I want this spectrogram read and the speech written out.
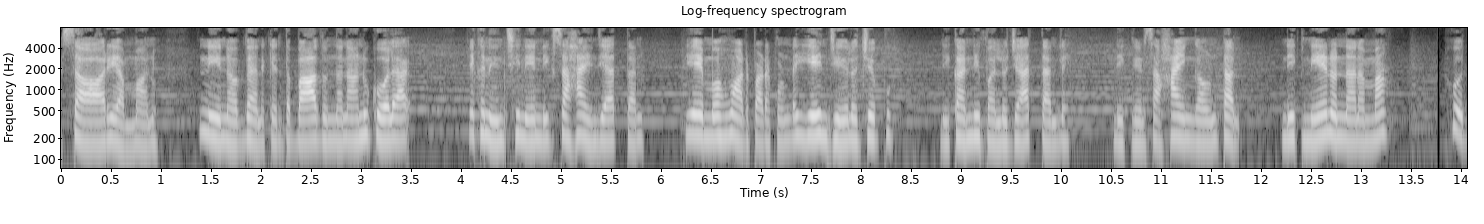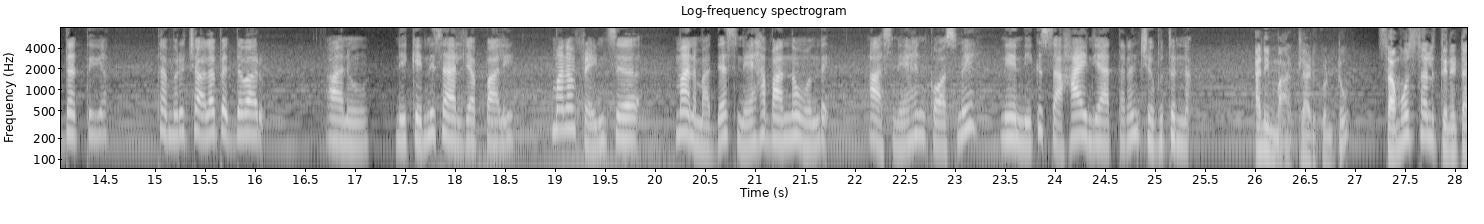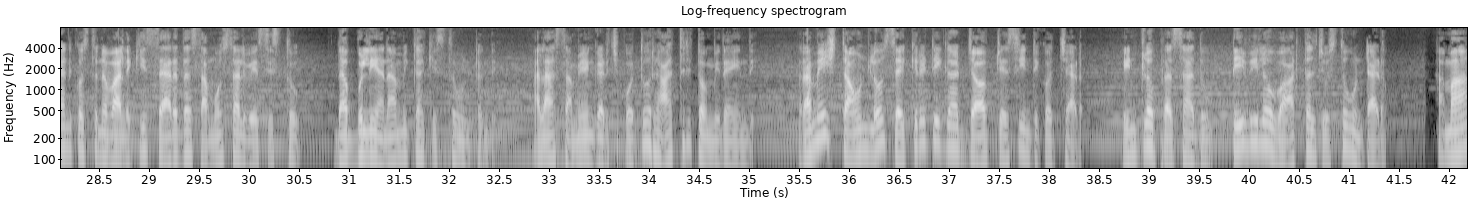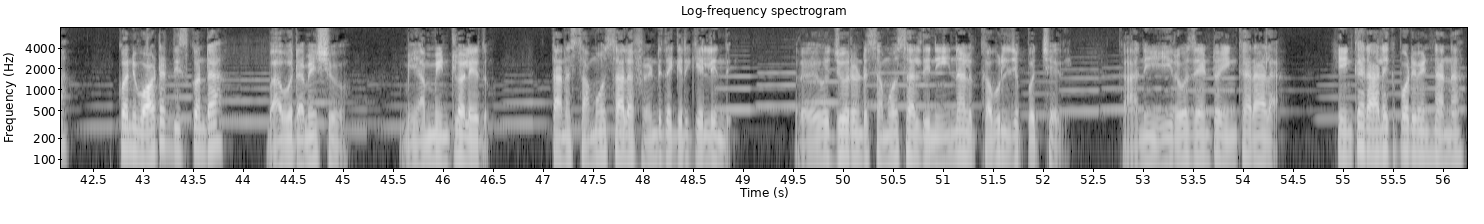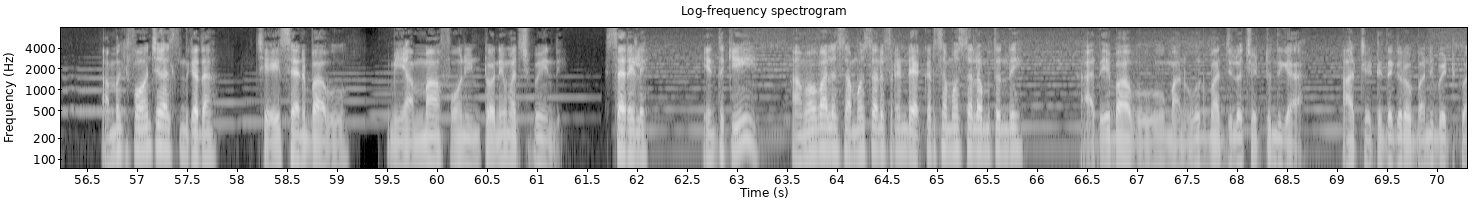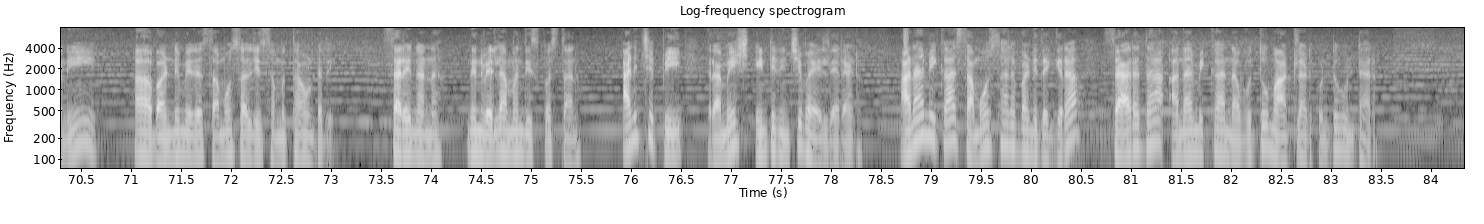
సారీ అమ్మాను నీ నవ్వానికి బాధ ఉందని అనుకోలే. ఇక నుంచి నేను నీకు సహాయం చేస్తాను. ఏ మొహం ఆటపడకుండా ఏం చేయాలో చెప్పు. నీకు అన్ని పనులు చేస్తానులే. నీకు నేను సహాయంగా ఉంటాను. నీకు నేనున్నానమ్మా. వద్దత్తయ్య తమరు చాలా పెద్దవారు. అను నీకెన్నిసార్లు చెప్పాలి? మనం ఫ్రెండ్స్ మన మధ్య స్నేహబంధం ఉంది. ఆ స్నేహం కోసమే నేను నీకు సహాయం చేస్తానని చెబుతున్నా. అని మాట్లాడుకుంటూ సమోసాలు తినటానికొస్తున్న వాళ్ళకి శారద సమోసాలు వేసిస్తూ డబ్బుల్ని అనామికాకిస్తూ ఉంటుంది. అలా సమయం గడిచిపోతూ రాత్రి తొమ్మిదయింది. రమేష్ టౌన్లో సెక్యూరిటీ గార్డ్ జాబ్ చేసి ఇంటికొచ్చాడు. ఇంట్లో ప్రసాదు టీవీలో వార్తలు చూస్తూ ఉంటాడు. అమ్మా కొన్ని వాటర్ తీసుకొనరా. బాబు రమేషు మీ అమ్మ ఇంట్లో లేదు. తన సమోసాల ఫ్రెండ్ దగ్గరికి వెళ్ళింది. రోజు రెండు సమోసాలు తిని నాలుగు కబుర్లు చెప్పొచ్చేది. కానీ ఈ రోజేంటో ఇంకా రాలా. ఇంకా రాలేకపోవడం ఏంటి నాన్న? అమ్మకి ఫోన్ చేయాల్సింది కదా. చేశాను బాబు. మీ అమ్మ ఫోన్ ఇంట్లోనే మర్చిపోయింది. సరేలే. ఇంతకీ అమ్మ వాళ్ళ సమోసాల ఫ్రెండ్ ఎక్కడ సమోసాలు అమ్ముతుంది? అదే బాబు మన ఊరు మధ్యలో చెట్టుందిగా. ఆ చెట్టు దగ్గర బండి పెట్టుకొని ఆ బండి మీద సమోసాలు చేసి అమ్ముతా ఉంటది. సరే నాన్న నేను వెళ్ళి అమ్మని తీసుకొస్తాను. అని చెప్పి రమేష్ ఇంటి నుంచి బయలుదేరాడు. అనామిక సమోసాల బండి దగ్గర శారద అనామిక నవ్వుతూ మాట్లాడుకుంటూ ఉంటారు.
